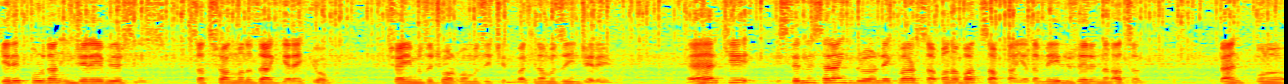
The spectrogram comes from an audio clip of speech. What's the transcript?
Gelip buradan inceleyebilirsiniz. Satış almanıza gerek yok. Çayımızı çorbamızı için makinamızı inceleyin. Eğer ki istediğiniz herhangi bir örnek varsa bana WhatsApp'tan ya da mail üzerinden atın. Ben bunu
